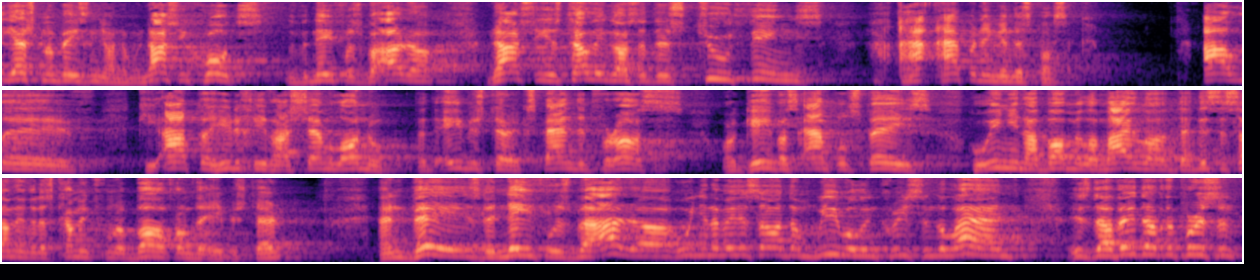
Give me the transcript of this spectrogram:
Yeshna Bezin. When Rashi quotes the V'nefus Ba'ara, Rashi is telling us that there's two things ha- happening in this pasuk. Aleph, ki ata hirchiv Hashem lanu, that the Abishter expanded for us or gave us ample space. Hu inyin milamayla, that this is something that is coming from above from the Abishter. And Beis v'nefus ba'ara, hu inyin avedas adam, we will increase in the land, is the aveda of the person,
